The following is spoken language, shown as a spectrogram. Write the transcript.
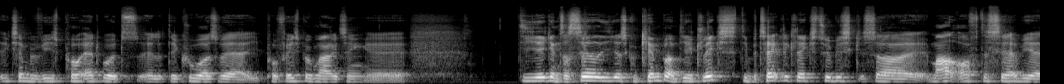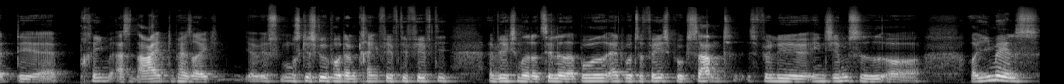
eksempelvis på AdWords, eller det kunne også være på Facebook-marketing. Øh, de er ikke interesseret i at skulle kæmpe om de her kliks, de betalte kliks typisk, så øh, meget ofte ser vi, at det er primært, altså nej, det passer ikke. Jeg vil måske skyde på, at det er omkring 50-50 af virksomheder, der tillader både AdWords og Facebook, samt selvfølgelig øh, ens hjemmeside og, og e-mails,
